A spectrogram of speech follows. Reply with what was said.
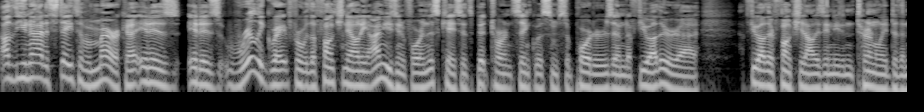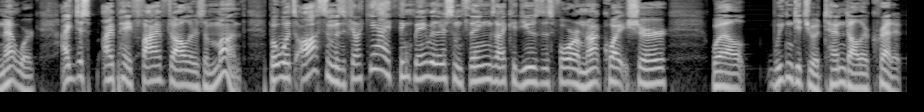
of the United States of America. It is it is really great for the functionality I'm using it for. In this case, it's BitTorrent Sync with some supporters and a few other uh, a few other functionalities I need internally to the network. I just I pay five dollars a month. But what's awesome is if you're like, yeah, I think maybe there's some things I could use this for. I'm not quite sure. Well, we can get you a $10 credit.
